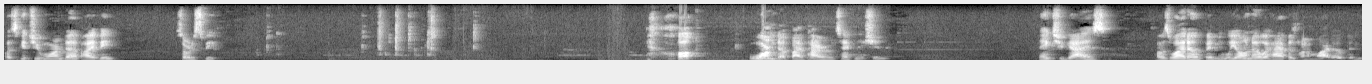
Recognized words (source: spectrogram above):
Let's get you warmed up, Ivy. So to speak. oh, warmed up by Pyrotechnician. Thanks, you guys. I was wide open, and we all know what happens when I'm wide open.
